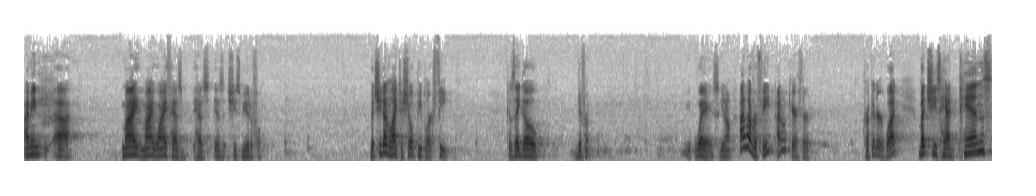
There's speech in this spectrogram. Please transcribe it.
I mean, uh, my, my wife has, has, is, she's beautiful. But she doesn't like to show people her feet because they go different ways, you know. I love her feet. I don't care if they're crooked or what. But she's had pins.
